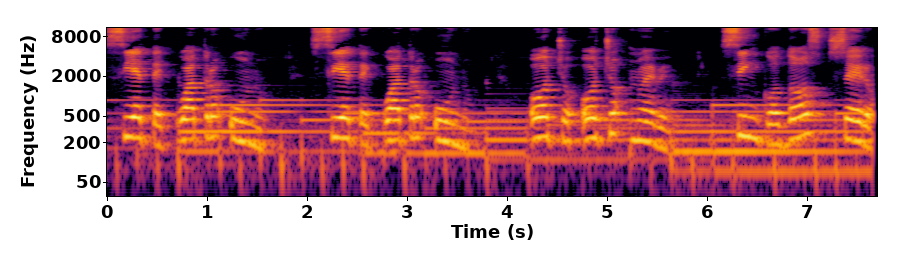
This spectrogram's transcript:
741 741 889 5208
